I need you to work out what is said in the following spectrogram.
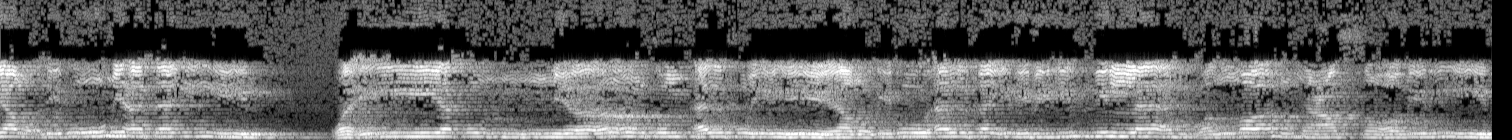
يغلبوا مئتين. وإن يكن منكم ألف يغلبوا ألفين بإذن الله والله مع الصابرين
